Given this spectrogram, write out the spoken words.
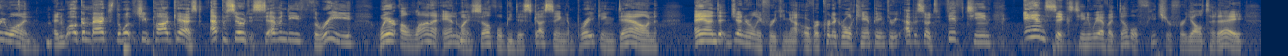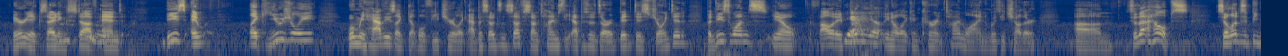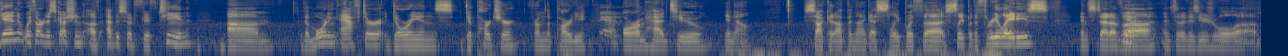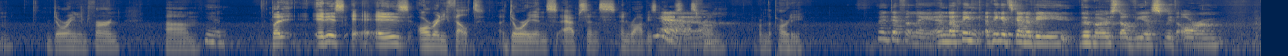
everyone, and welcome back to the What the Sheep podcast, episode 73, where Alana and myself will be discussing, breaking down, and generally freaking out over Critical Role Campaign 3 episodes 15 and 16. We have a double feature for y'all today. Very exciting stuff. And these, and like usually when we have these like double feature like episodes and stuff, sometimes the episodes are a bit disjointed, but these ones, you know, followed a Yeah. pretty, uh, you know, like concurrent timeline with each other. Um, so that helps. So let's begin with our discussion of episode 15. Um, the morning after Dorian's departure from the party, Yeah. Orym had to, you know, suck it up and I guess sleep with the sleep with the three ladies instead of Yeah. uh, instead of his usual um, Dorian and Fearne. Um, Yeah. but it, it is it, it is already felt Dorian's absence and Robbie's absence from from the party. No, definitely, and I think I think it's going to be the most obvious with Orym,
